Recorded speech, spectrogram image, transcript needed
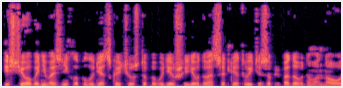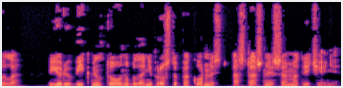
Из чего бы ни возникло полудетское чувство, побудившее ее в двадцать лет выйти за преподобного Ноуэлла, ее любви к Милтоуну была не просто покорность, а страстное самоотречение.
